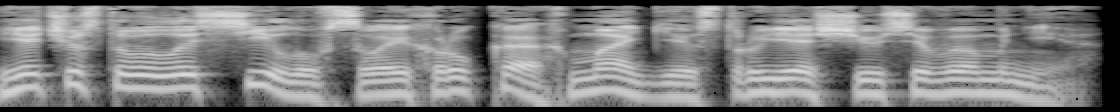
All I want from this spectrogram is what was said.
Я чувствовала силу в своих руках, магию, струящуюся во мне.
